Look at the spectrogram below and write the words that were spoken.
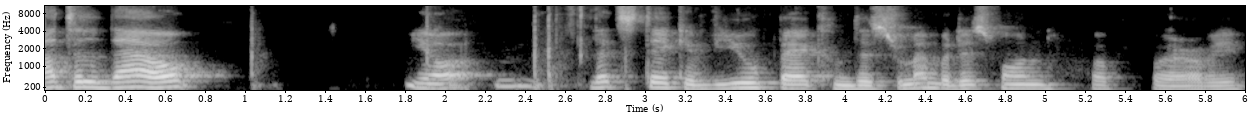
until now, you know, let's take a view back on this. Remember this one? where are we?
